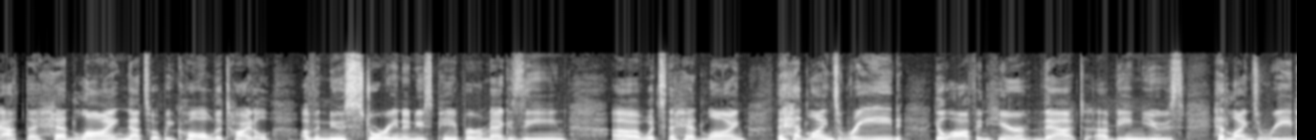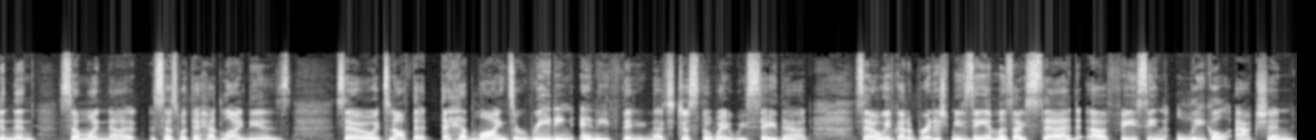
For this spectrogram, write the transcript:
at the headline. That's what we call the title of a news story in a newspaper or magazine. Uh, what's the headline? The headlines read, you'll often hear that uh, being used. Headlines read, and then someone uh, says what the headline is. So it's not that the headlines are reading anything. That's just the way we say that. So we've got a British museum, as I said, uh, facing legal action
